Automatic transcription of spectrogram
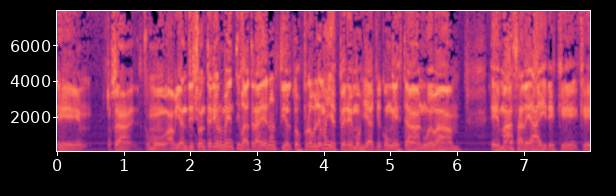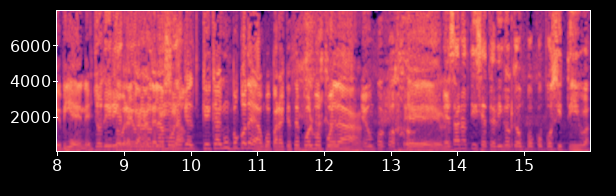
Eh, o sea, como habían dicho anteriormente, va a traer ciertos problemas y esperemos ya que con esta nueva eh, masa de aire que, que viene Yo diría sobre que el canal de la Mona, que, que caiga un poco de agua para que ese polvo pueda... Es un poco. Eh, esa noticia te digo que es un poco positiva,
